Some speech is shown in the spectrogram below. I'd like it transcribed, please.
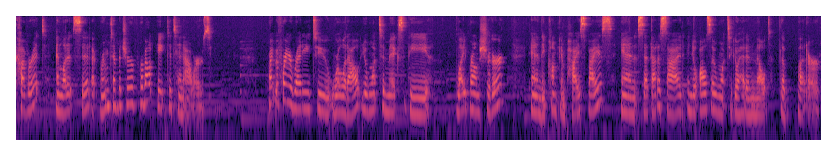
cover it and let it sit at room temperature for about 8 to 10 hours. Right before you're ready to roll it out, you'll want to mix the light brown sugar and the pumpkin pie spice and set that aside. And you'll also want to go ahead and melt the butter.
